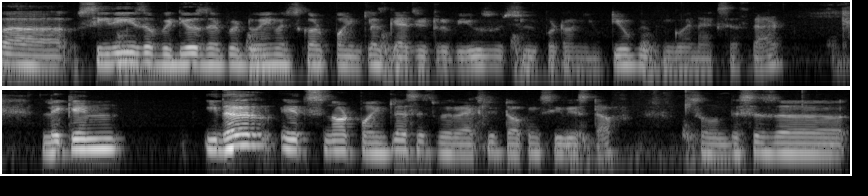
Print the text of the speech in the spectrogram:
uh, series of videos that we're doing which is called pointless gadget reviews which we'll put on youtube. You can go and access that. Lekin either it's not pointless it's we're actually talking serious stuff. So this is a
